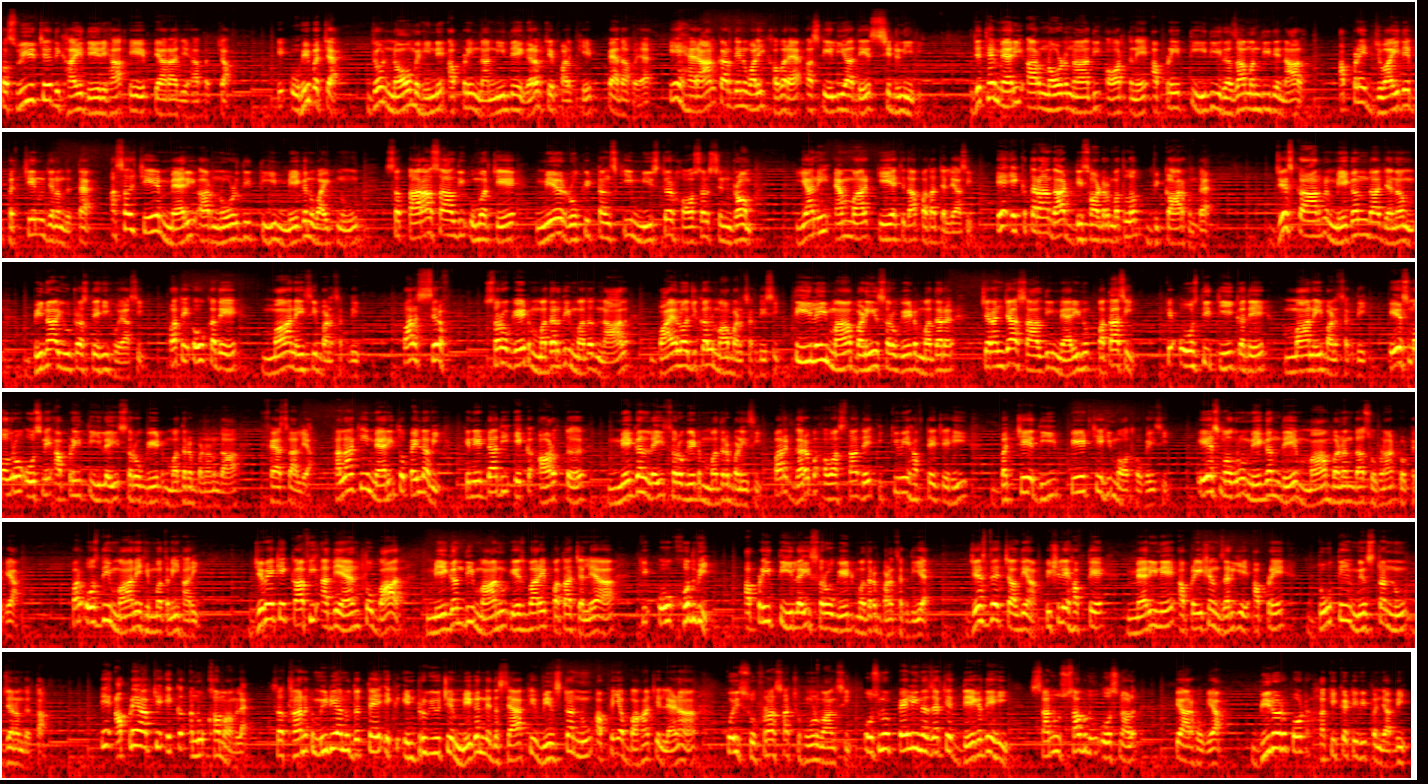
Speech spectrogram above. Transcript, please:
ਤਸਵੀਰ 'ਚ ਦਿਖਾਈ ਦੇ ਰਿਹਾ ਇਹ ਪਿਆਰਾ ਜਿਹਾ ਬੱਚਾ। ਇਹ ਉਹੀ ਬੱਚਾ ਹੈ ਜੋ 9 ਮਹੀਨੇ ਆਪਣੀ ਨਾਨੀ ਦੇ ਗਰਭ 'ਚ ਪਲ ਕੇ ਪੈਦਾ ਹੋਇਆ ਇਹ ਹੈਰਾਨ ਕਰ ਦੇਣ ਵਾਲੀ ਖਬਰ ਹੈ ਆਸਟ੍ਰੇਲੀਆ ਦੇ ਸਿਡਨੀ ਦੀ, ਜਿੱਥੇ ਮੈਰੀ ਆਰਨੋਲਡ ਨਾਂ ਦੀ ਔਰਤ ਨੇ ਆਪਣੀ ਧੀ ਦੀ ਰਜ਼ਾਮੰਦੀ ਦੇ ਨਾਲ ਆਪਣੇ ਜਵਾਈ ਦੇ ਬੱਚੇ ਨੂੰ ਜਨਮ ਦਿੱਤਾ ਹੈ। ਅਸਲ 'ਚ ਮੈਰੀ ਆਰਨੋਲਡ ਦੀ ਧੀ ਮੇਗਨ ਵਾਈਟ ਨੂੰ 17 ਸਾਲ ਦੀ ਉਮਰ 'ਚ ਮੇਅਰ ਰੋਕਿਟਨਸਕੀ ਮੀਸਟਰ ਹੌਸਰ ਸਿੰਡਰੋਮ ਯਾਨੀ ਐੱਮ ਆਰ ਕੇ MRKH ਦਾ ਪਤਾ ਚੱਲਿਆ ਸੀ। ਇਹ ਇੱਕ ਤਰ੍ਹਾਂ ਦਾ ਡਿਸਆਰਡਰ ਮਤਲਬ ਵਿਕਾਰ ਹੁੰਦਾ ਹੈ, ਜਿਸ ਕਾਰਨ ਮੇਗਨ ਦਾ ਜਨਮ ਬਿਨਾਂ ਯੂਟਰਸ ਦੇ ਹੀ ਹੋਇਆ ਸੀ ਅਤੇ ਉਹ ਕਦੇ ਮਾਂ ਨਹੀਂ ਸੀ ਬਣ ਸਕਦੀ। ਪਰ ਸਿਰਫ ਸਰੋਗੇਟ ਮਦਰ ਦੀ ਮਦਦ ਨਾਲ ਬਾਇਓਲੋਜੀਕਲ ਮਾਂ ਬਣ ਸਕਦੀ ਸੀ। ਧੀ ਲਈ ਮਾਂ ਬਣੀ ਸਰੋਗੇਟ ਮਦਰ 54 ਸਾਲ ਦੀ ਮੈਰੀ ਨੂੰ ਪਤਾ ਸੀ ਕਿ ਉਸ ਦੀ ਧੀ ਕਦੇ ਮਾਂ ਨਹੀਂ ਬਣ ਸਕਦੀ। ਇਸ ਮਗਰੋਂ ਉਸ ਨੇ ਆਪਣੀ ਧੀ ਲਈ ਸਰੋਗੇਟ ਮਦਰ ਬਣਨ ਦਾ ਫੈਸਲਾ ਲਿਆ। ਹਾਲਾਂਕਿ ਮੈਰੀ ਤੋਂ ਪਹਿਲਾਂ ਵੀ ਕੈਨੇਡਾ ਦੀ ਇੱਕ ਔਰਤ ਮੇਗਨ ਲਈ ਸਰੋਗੇਟ ਮਦਰ ਬਣੀ ਸੀ, ਪਰ ਗਰਭ ਅਵਸਥਾ ਦੇ 21ਵੇਂ ਹਫ਼ਤੇ 'ਚ ਹੀ ਬੱਚੇ ਦੀ ਪੇਟ 'ਚ ਹੀ ਮੌਤ ਹੋ ਗਈ ਸੀ। ਇਸ ਮਗਰੋਂ ਮੇਗਨ ਦੇ ਮਾਂ ਬਣਨ ਦਾ ਸੁਪਨਾ ਟੁੱਟ ਗਿਆ, ਪਰ ਉਸ ਦੀ ਮਾਂ ਨੇ ਹਿੰਮਤ ਨਹੀਂ ਹਾਰੀ। ਜਿਵੇਂ ਕਿ ਕਾਫੀ ਅਧਿਐਨ ਤੋਂ ਬਾਅਦ ਮੇਗਨ ਦੀ ਮਾਂ ਨੂੰ ਇਸ ਬਾਰੇ ਪਤਾ ਚੱਲਿਆ ਕਿ ਉਹ ਖੁਦ ਵੀ ਆਪਣੀ ਧੀ ਲਈ ਸਰੋਗੇਟ ਮਦਰ ਬਣ ਸਕਦੀ ਹੈ। ਜਿਸ ਦੇ ਚਲਦਿਆਂ ਪਿਛਲੇ ਹਫ਼ਤੇ ਮੈਰੀ ਨੇ ਆਪਰੇਸ਼ਨ ਜ਼ਰੀਏ ਆਪਣੇ ਦੋਤੇ ਵਿੰਸਟਨ ਨੂੰ ਜਨਮ ਦਿੱਤਾ। ਇਹ ਆਪਣੇ ਆਪ 'ਚ ਇੱਕ ਅਨੋਖਾ ਮਾਮਲਾ ਹੈ। ਸਥਾਨਕ ਮੀਡੀਆ ਨੂੰ ਦਿੱਤੇ ਇੱਕ ਇੰਟਰਵਿਊ 'ਚ ਮੇਗਨ ਨੇ ਦੱਸਿਆ ਕਿ ਵਿੰਸਟਨ ਨੂੰ ਆਪਣੀਆਂ ਬਾਹਾਂ 'ਚ ਲੈਣਾ ਕੋਈ ਸੁਪਨਾ ਸੱਚ ਹੋਣ ਵਾਂਗ ਸੀ। ਉਸ ਨੂੰ ਪਹਿਲੀ ਨਜ਼ਰ 'ਚ ਦੇਖਦੇ ਹੀ ਸਾਨੂੰ ਸਭ ਨੂੰ ਉਸ ਨਾਲ ਪਿਆਰ ਹੋ ਗਿਆ। Bureau report, Haqeeqat TV, Punjabi.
